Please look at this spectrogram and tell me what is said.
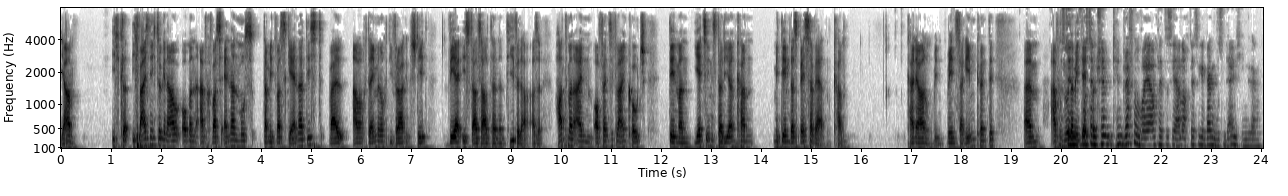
ja, ich, ich weiß nicht so genau, ob man einfach was ändern muss, damit was geändert ist, weil auch da immer noch die Frage besteht, wer ist als Alternative da? Also hat man einen Offensive Line Coach, den man jetzt installieren kann, mit dem das besser werden kann? keine Ahnung, wen es da geben könnte. Ähm, einfach nur denn, damit der. Tim, Tim Drefno war ja auch letztes Jahr noch, der ist ja gegangen, wo ist denn der eigentlich hingegangen?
